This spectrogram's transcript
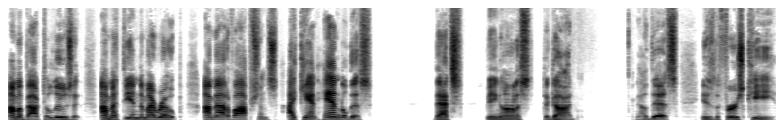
I'm about to lose it. I'm at the end of my rope. I'm out of options. I can't handle this. That's being honest to God. Now, this is the first key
